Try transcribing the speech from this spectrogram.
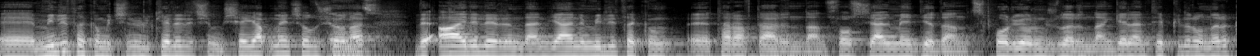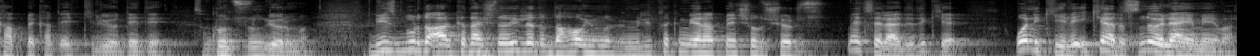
Ee, milli takım için, ülkeler için bir şey yapmaya çalışıyorlar Evet. ve ailelerinden yani milli takım e, taraftarından, sosyal medyadan, spor yorumcularından gelen tepkiler onları kat be kat etkiliyor dedi. Kuntz'un yorumu. Biz burada arkadaşlarıyla da daha uyumlu bir milli takım yaratmaya çalışıyoruz. Mesela dedi ki 12 ile 2 arasında öğlen yemeği var.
